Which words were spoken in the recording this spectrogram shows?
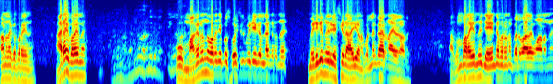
ആണെന്നൊക്കെ പറയുന്നത്? ആരായി പറയുന്നത്? ഒരു മകൻ എന്ന് ഓ പറഞ്ഞപ്പോ സോഷ്യൽ മീഡിയക്കെല്ലാം കിടന്ന് മെഴുകുന്ന ഒരു കക്ഷിയുടെ കാര്യമാണ് കൊല്ലംകാരനായ ഒരാൾ അവൻ പറയുന്നത് ജയന്റെ മരണം കൊലപാതകമാണെന്ന്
